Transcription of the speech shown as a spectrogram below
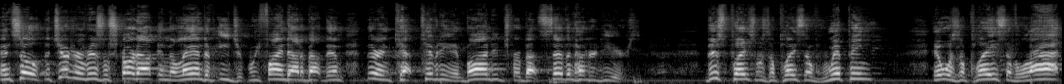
And so the children of Israel start out in the land of Egypt. We find out about them. They're in captivity and in bondage for about 700 years. This place was a place of whipping, it was a place of lack.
